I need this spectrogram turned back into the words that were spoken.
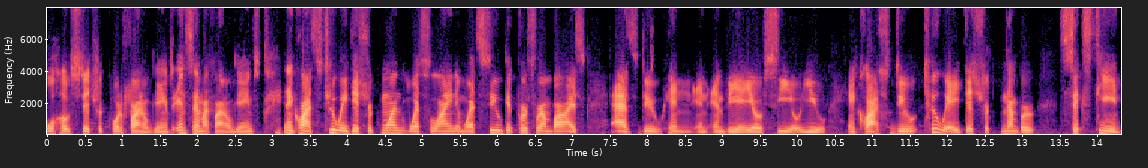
will host district quarterfinal games and semifinal games. And in Class 2A District 1, West Lyon and West Sioux get first round byes, as do Hinton and MVAO COU in Class 2A District number 16.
